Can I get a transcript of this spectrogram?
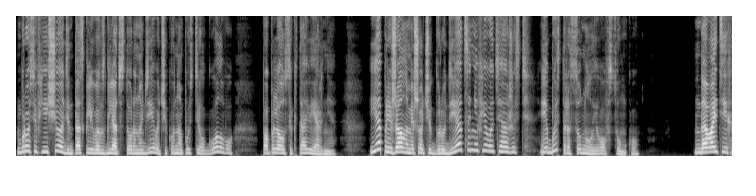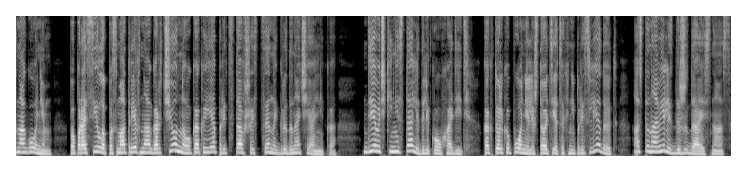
Бросив еще один тоскливый взгляд в сторону девочек, он опустил голову, поплелся к таверне. Я прижала мешочек к груди, оценив его тяжесть, и быстро сунула его в сумку. «Давайте их нагоним», — попросила, посмотрев на огорченного, как и я, представшей сценой градоначальника. Девочки не стали далеко уходить. Как только поняли, что отец их не преследует, остановились, дожидаясь нас.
